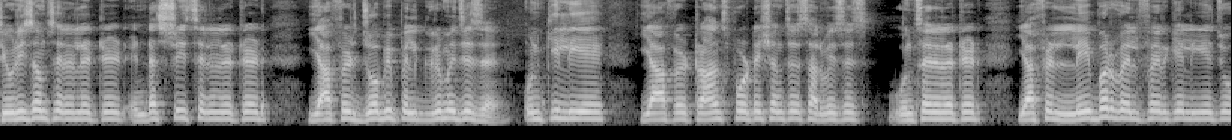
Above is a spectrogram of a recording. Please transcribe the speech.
टूरिज़्म से रिलेटेड इंडस्ट्री से रिलेटेड या फिर जो भी पिलग्रमेजेस हैं, उनके लिए, या फिर ट्रांसपोर्टेशन से सर्विसेज़ उनसे रिलेटेड या फिर लेबर वेलफेयर के लिए जो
